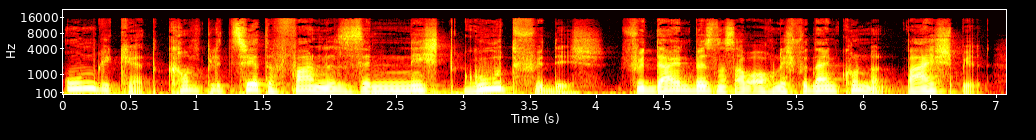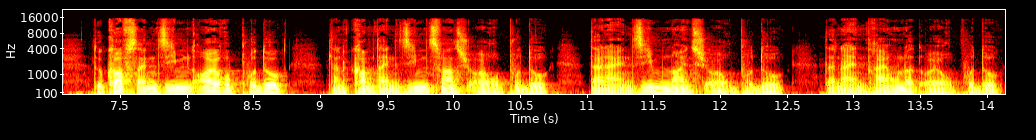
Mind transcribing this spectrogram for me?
Umgekehrt, komplizierte Funnel sind nicht gut für dich, für dein Business, aber auch nicht für deinen Kunden. Beispiel, du kaufst ein 7-Euro-Produkt, dann kommt ein 27 Euro Produkt, dann ein 97 Euro Produkt, dann ein 300 Euro Produkt,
